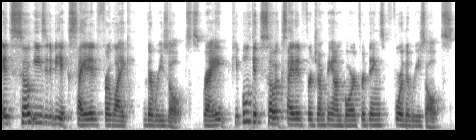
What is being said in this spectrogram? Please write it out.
it's so easy to be excited for like the results, right? People get so excited for jumping on board for things for the results.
